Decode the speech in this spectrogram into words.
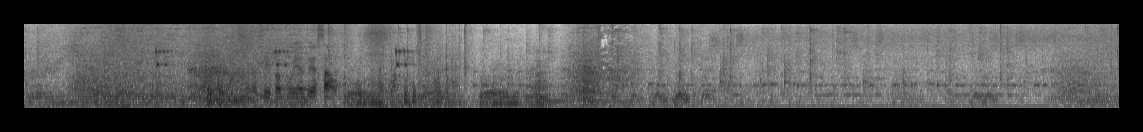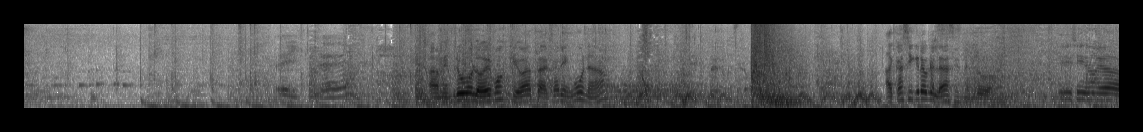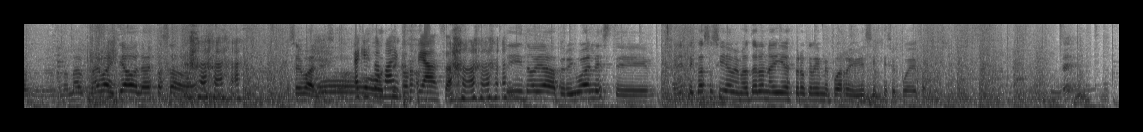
sí, papu, ya estoy asado. A Mendrugo lo vemos que va a atacar en una. Acá sí creo que le haces, Mendrugo. Sí, sí, no, ya. Me, me- me he baiteado la vez pasada. ¿eh? No se vale eso. ¿eh? Aquí estás más en confianza. Sí, no, ya, pero igual, este. En este caso sí, ya me mataron ahí. Espero que alguien me pueda revivir si es que se puede, papi.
